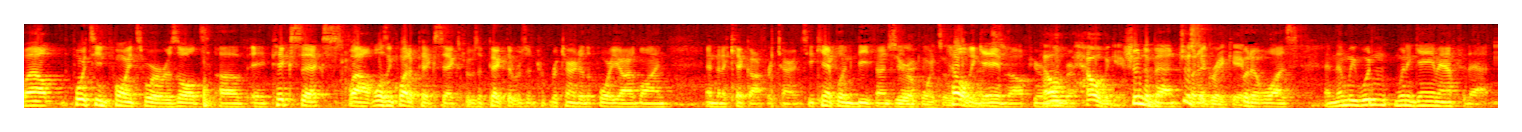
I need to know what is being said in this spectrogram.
Well, 14 points were a result of a pick six. Well, it wasn't quite a pick six, but it was a pick that was returned to the four yard line and then a kickoff return. So you can't blame the defense. Zero there. points Hell of a defense. game, though, if you Hell- remember. hell of a game. Shouldn't have been. Just a it- great game. But it was. And then we wouldn't win a game after that.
